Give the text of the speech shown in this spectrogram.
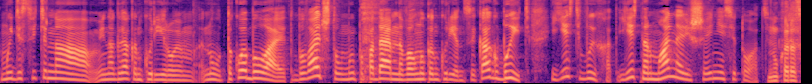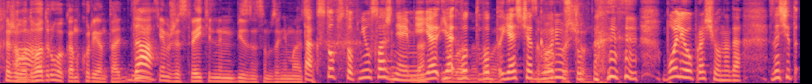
мы действительно иногда конкурируем. Ну, такое бывает. Бывает, что мы попадаем на волну конкуренции. Как быть? Есть выход, есть нормальное решение ситуации. Ну-ка расскажи, вот А. два друга конкурента, одни Да. и тем же строительным бизнесом занимаются. Так, стоп, стоп, не усложняй мне. Да? Я, я, Ну вот, ладно, вот давай. я сейчас Давай говорю, что более упрощенно, да. Значит,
